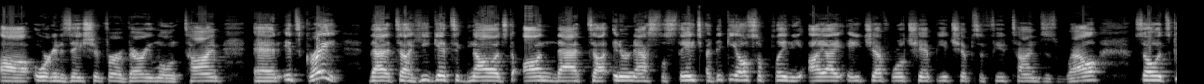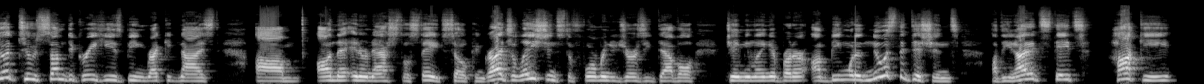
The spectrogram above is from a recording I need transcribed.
uh, organization for a very long time. And it's great that uh, he gets acknowledged on that uh, international stage. I think he also played in the IIHF World Championships a few times as well. So it's good to some degree he is being recognized um, on that international stage. So congratulations to former New Jersey Devil Jamie Langenbrunner on being one of the newest additions of the United States Hockey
